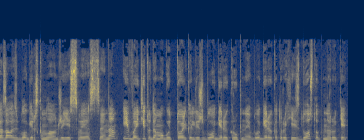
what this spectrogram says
Оказалось, в блогерском лаунже есть своя сцена, и войти туда могут только лишь блогеры, крупные блогеры, у которых есть доступ на руки.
